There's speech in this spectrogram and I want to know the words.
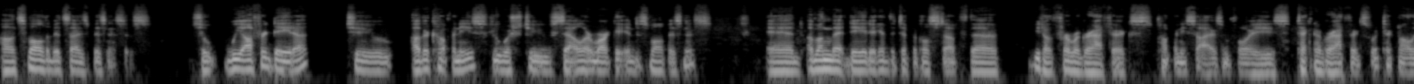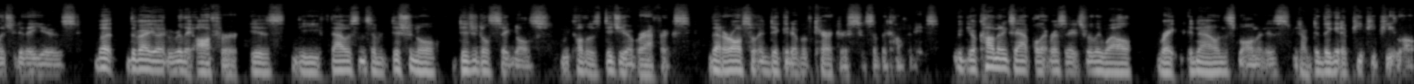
on small to mid-sized businesses. So we offer data to other companies who wish to sell or market into small business. And among that data, you have the typical stuff, the you know, firmographics, company size, employees, technographics, what technology do they use? But the value I'd really offer is the thousands of additional digital signals. We call those digiographics that are also indicative of characteristics of the companies. A common example that resonates really well right now in this moment is, you know, did they get a PPP loan?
